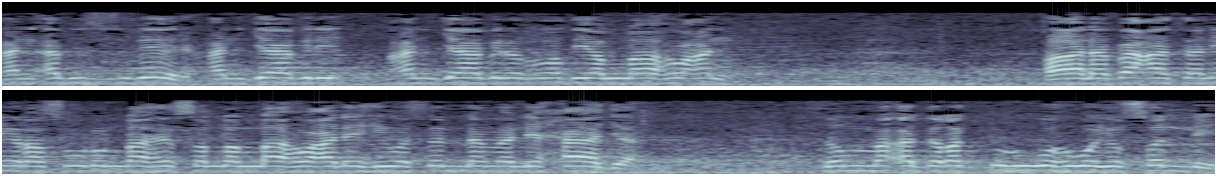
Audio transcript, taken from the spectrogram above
عن أبي الزبير عن جابر عن جابر رضي الله عنه قال بعثني رسول الله صلى الله عليه وسلم لحاجة ثم أدركته وهو يصلي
